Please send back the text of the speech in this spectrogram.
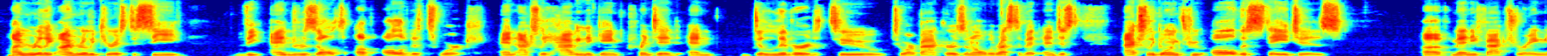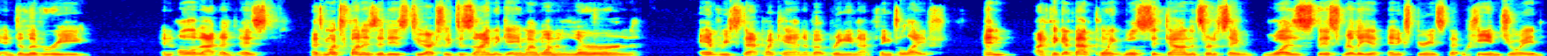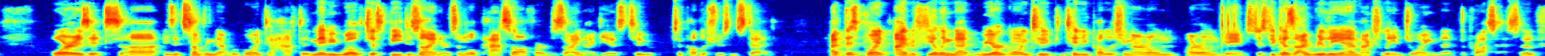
I'm really I'm really curious to see the end result of all of this work and actually having the game printed and delivered to to our backers and all the rest of it and just actually going through all the stages of manufacturing and delivery and all of that as as much fun as it is to actually design the game, I want to learn every step I can about bringing that thing to life. And I think at that point, we'll sit down and sort of say, was this really an experience that we enjoyed? Or is it uh, is it something that we're going to have to maybe we'll just be designers and we'll pass off our design ideas to to publishers instead? At this point, I have a feeling that we are going to continue publishing our own our own games, just because I really am actually enjoying the the process of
